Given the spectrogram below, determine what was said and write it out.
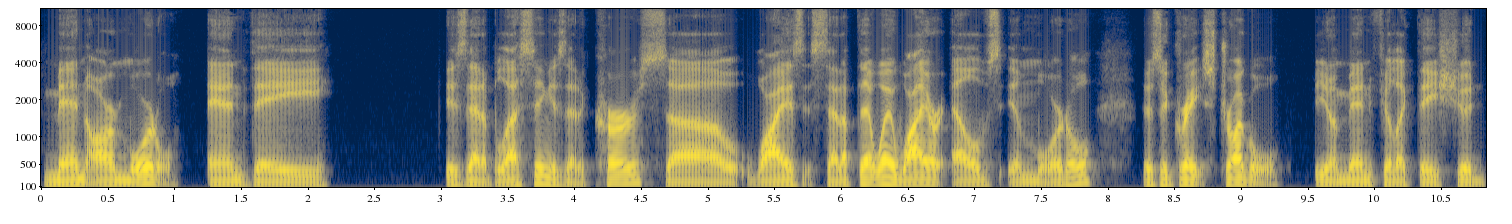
men are mortal, and they is that a blessing? Is that a curse? Uh, why is it set up that way? Why are elves immortal? There's a great struggle. You know, men feel like they should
